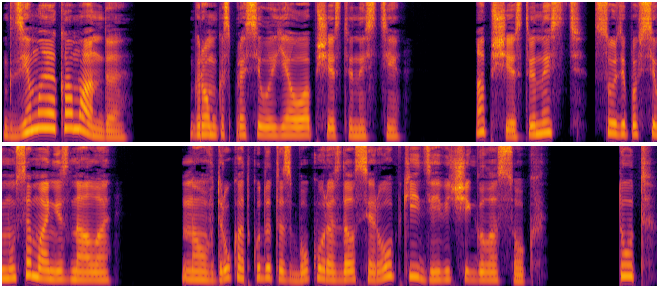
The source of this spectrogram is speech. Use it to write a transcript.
где моя команда?» — громко спросила я у общественности. Общественность, судя по всему, сама не знала. Но вдруг откуда-то сбоку раздался робкий девичий голосок. «Тут».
